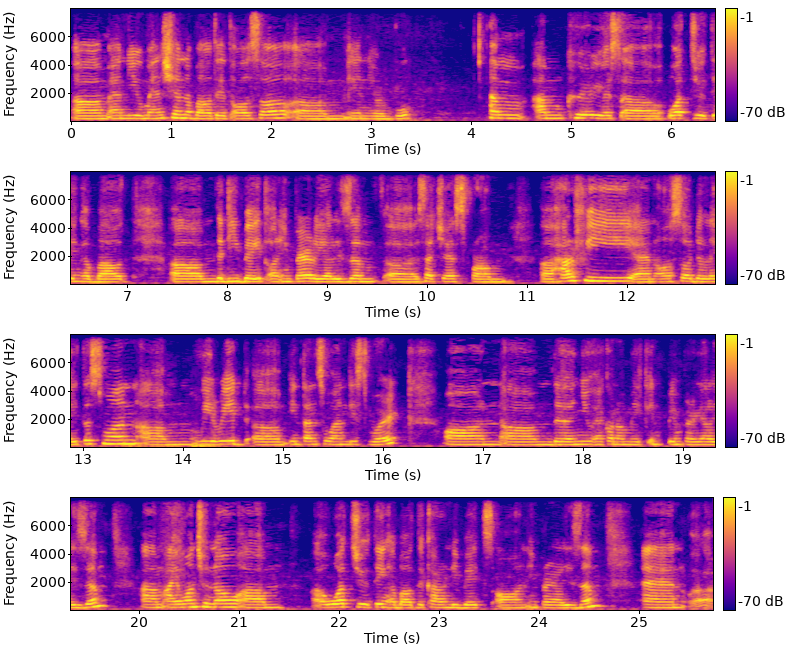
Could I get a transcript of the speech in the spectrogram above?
um, and you mentioned about it also um, in your book. I'm, I'm curious uh, what do you think about um, the debate on imperialism, uh, such as from uh, Harvey and also the latest one. Um, we read um, Intan Suwandi's work on um, the new economic imperialism. I want to know uh, what you think about the current debates on imperialism and uh,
